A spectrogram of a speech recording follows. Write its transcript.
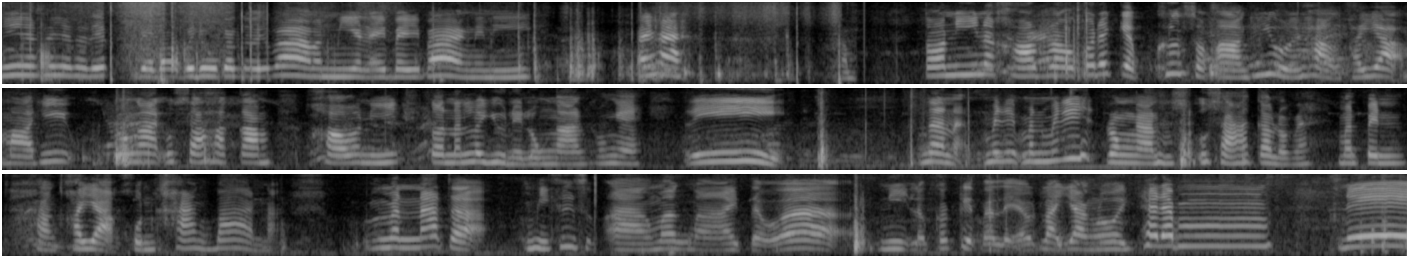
นี่นะคะยาทาเล็บเดี๋ยวเราไปดูกันเลยว่ามันมีอะไรไปบ้างในนี้ ไปค่ะ ตอนนี้นะคะเราก็ได้เก็บเครื่องสำอางที่อยู่ในถังขยะมาที่โรงงานอุตสาหกรรมเขาอันนี้ ตอนนั้นเราอยู่ในโรงงานเขาไงนี่นั่นอะไม่ได้มันไม่ได้โรงงานอุตสาหกรรมหรอกนะ มันเป็นถังขยะคนข้างบ้านอะ มันน่าจะมีเครื่องสำอางมากมาย แต่ว่านี่เราก็เก็บมาแล้วหลายอย่างเลยแท้ดำนี่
